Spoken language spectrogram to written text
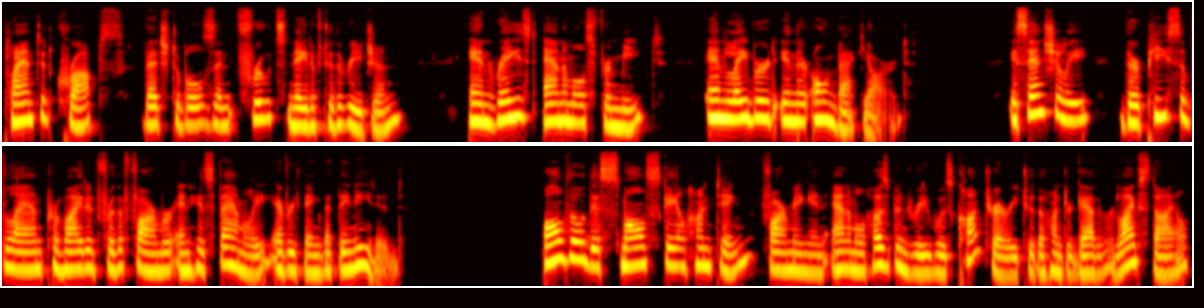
planted crops, vegetables, and fruits native to the region, and raised animals for meat and labored in their own backyard. Essentially, their piece of land provided for the farmer and his family everything that they needed. Although this small scale hunting, farming, and animal husbandry was contrary to the hunter gatherer lifestyle,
